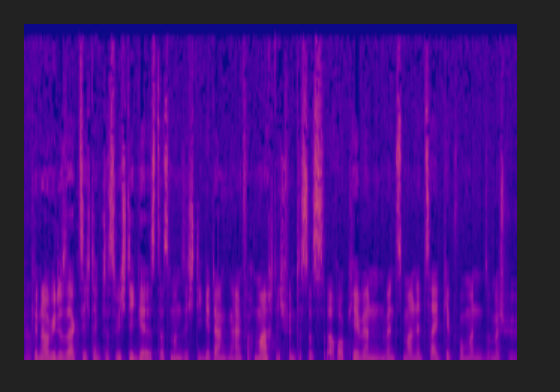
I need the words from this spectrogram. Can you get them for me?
ja. genau wie du sagst, ich denke, das Wichtige ist, dass man sich die Gedanken einfach macht. Ich finde, das ist auch okay, wenn es mal eine Zeit gibt, wo man zum Beispiel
